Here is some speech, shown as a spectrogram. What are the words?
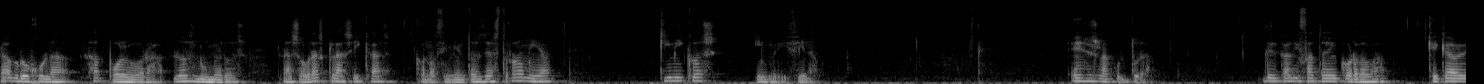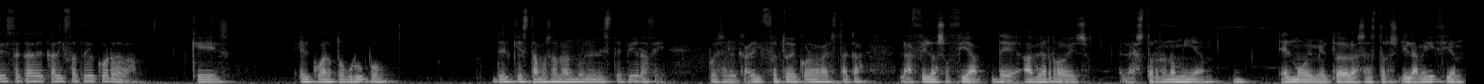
la brújula, la pólvora, los números, las obras clásicas, conocimientos de astronomía, químicos y medicina. Eso es la cultura. Del Califato de Córdoba, ¿qué cabe destacar del Califato de Córdoba? Que es el cuarto grupo del que estamos hablando en este epígrafe. Pues en el Califato de Córdoba destaca la filosofía de Averroes, la astronomía, el movimiento de los astros y la medición,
